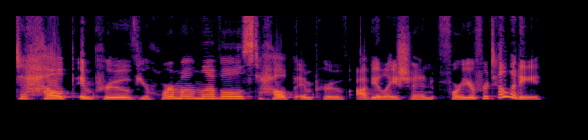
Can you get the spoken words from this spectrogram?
to help improve your hormone levels, to help improve ovulation for your fertility.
